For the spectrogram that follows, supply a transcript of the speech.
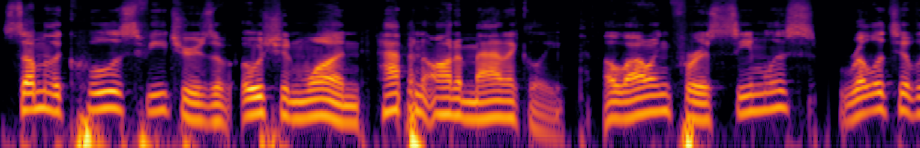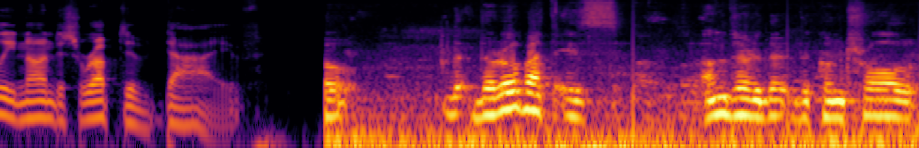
some of the coolest features of Ocean One happen automatically, allowing for a seamless, relatively non disruptive dive. So the, the robot is under the, the control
